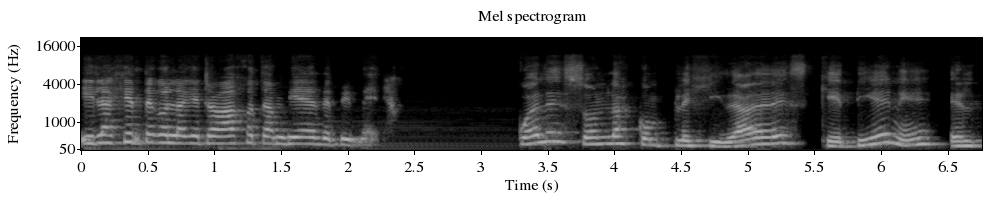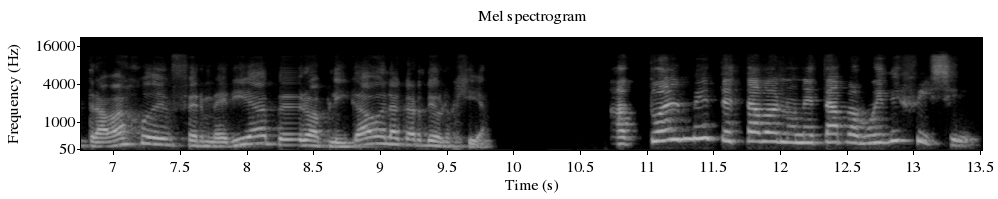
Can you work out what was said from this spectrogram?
y la gente con la que trabajo también es de primera. ¿Cuáles son las complejidades que tiene el trabajo de enfermería pero aplicado a la cardiología? Actualmente estaba en una etapa muy difícil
